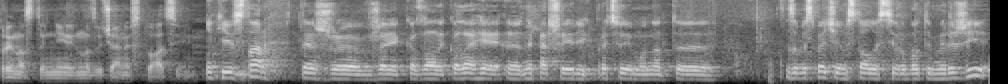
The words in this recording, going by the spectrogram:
при настанні надзвичайної ситуації. Київстар теж вже як казали колеги, не перший рік працюємо над забезпеченням сталості роботи мережі.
